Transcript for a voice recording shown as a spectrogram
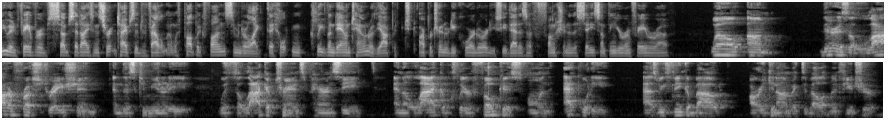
you in favor of subsidizing certain types of development with public funds, similar like the Hilton Cleveland downtown or the Opportunity Corridor? Do you see that as a function of the city, something you're in favor of? Well, um, there is a lot of frustration in this community with the lack of transparency and a lack of clear focus on equity as we think about our economic development future.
